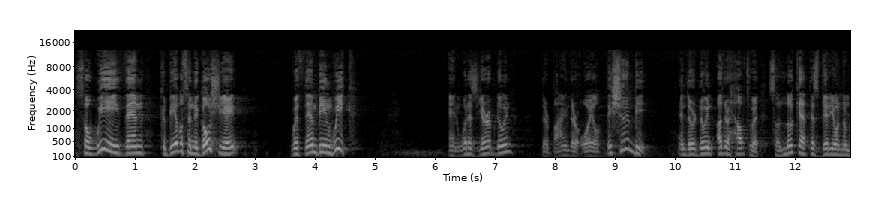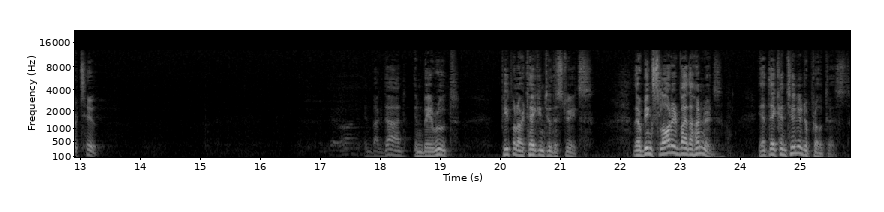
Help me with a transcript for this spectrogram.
so we then could be able to negotiate with them being weak. And what is Europe doing? They're buying their oil. They shouldn't be. And they're doing other help to it. So look at this video number two. Baghdad, in Beirut, people are taking to the streets. They're being slaughtered by the hundreds, yet they continue to protest.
